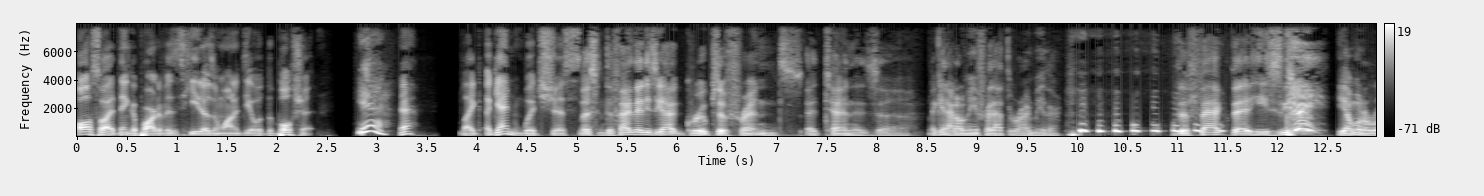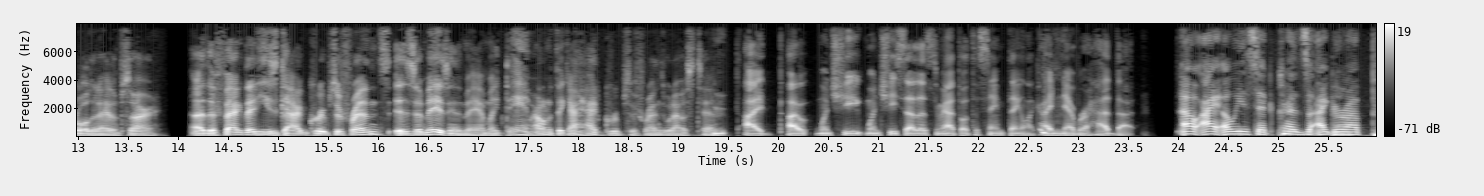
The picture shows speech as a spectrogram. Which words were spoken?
Also, I think a part of it is he doesn't want to deal with the bullshit. Yeah. Yeah. Like again, which just Listen, the fact that he's got groups of friends at 10 is, uh, again, I don't mean for that to rhyme either. the fact that he's, yeah, I'm on a roll tonight. I'm sorry. Uh, the fact that he's got groups of friends is amazing to me. I'm like, damn, I don't think I had groups of friends when I was 10. I I when she when she said this to me, I thought the same thing. Like I never had that. Oh, I always did because I grew Yeah. up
